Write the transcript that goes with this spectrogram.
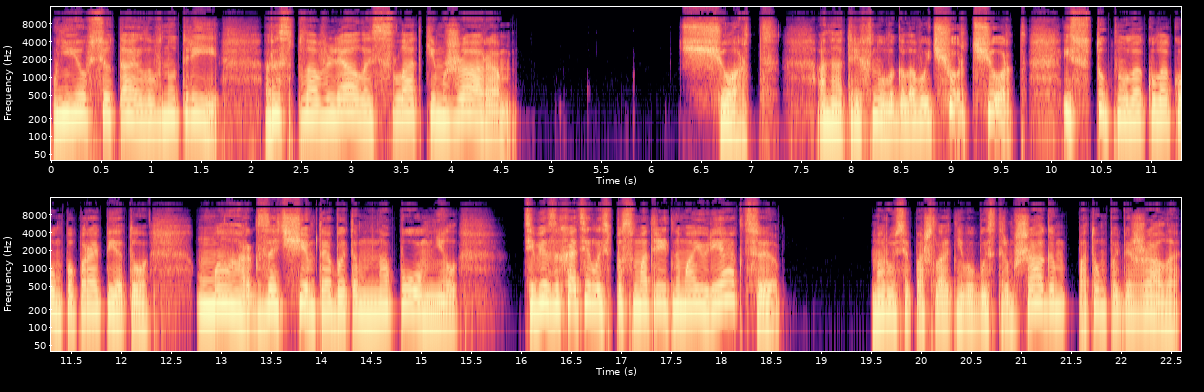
у нее все таяло внутри, расплавлялось сладким жаром, «Черт!» — она тряхнула головой. «Черт, черт!» и стукнула кулаком по парапету. «Марк, зачем ты об этом напомнил? Тебе захотелось посмотреть на мою реакцию?» Маруся пошла от него быстрым шагом, потом побежала.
